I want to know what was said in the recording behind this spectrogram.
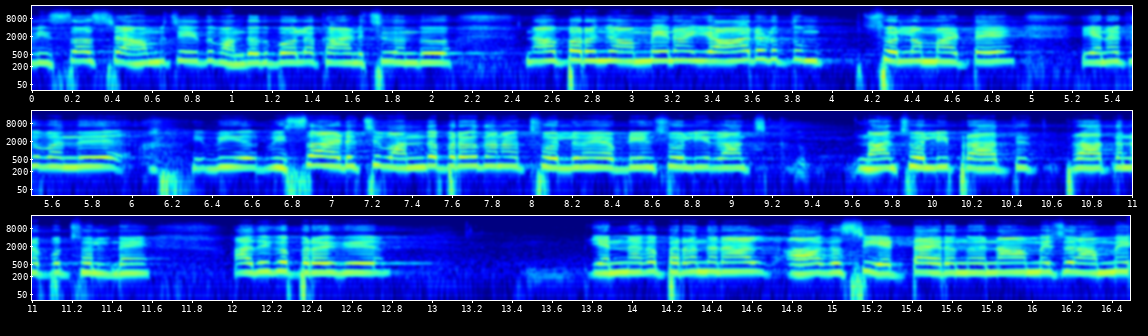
വിസ സ്റ്റാമ്പ് ചെയ്ത് വന്നതുപോലെ കാണിച്ചു തന്നു ഞാൻ പറഞ്ഞു അമ്മേ ഞാൻ യാരടുത്തും சொல்ல மாட்டேன் எனக்கு வந்து விசா அடித்து வந்த பிறகு தான் நான் சொல்லுவேன் அப்படின்னு சொல்லி நான் நான் சொல்லி பிரார்த்தி பிரார்த்தனை சொல்லிட்டேன் அதுக்கு பிறகு எனக்கு பிறந்த நாள் ஆகஸ்ட் எட்டாயிரம் நான் அம்மை சொன்னேன் அம்மா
